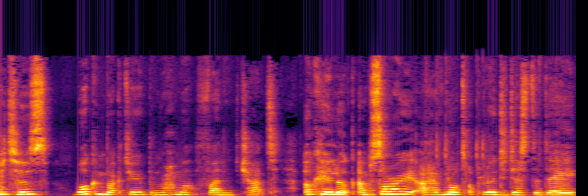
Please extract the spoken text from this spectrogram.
chatters, welcome back to Benrahma Fan Chat. Okay, look, I'm sorry I have not uploaded yesterday.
